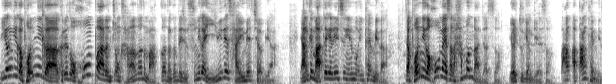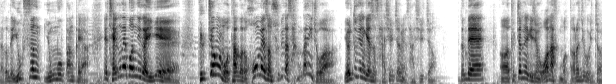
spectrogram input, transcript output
이 경기가 번니가 그래도 홈발은 좀 강한 거는 맞거든. 근데 지금 순위가 2위 대 4위 매치업이야. 양팀 맞대결 1승 1무 1패입니다. 자, 번니가 홈에서는 한 번도 안 졌어. 12경기에서. 빵, 아, 빵패입니다. 근데 6승 6무 빵패야. 최근에 번니가 이게 득점을 못하거든. 홈에선 수비가 상당히 좋아. 12경기에서 4실점이야, 4실점. 근데, 어, 득점력이 지금 워낙 뭐 떨어지고 있죠.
